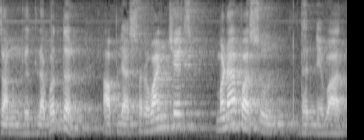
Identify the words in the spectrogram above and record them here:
जाणून घेतल्याबद्दल आपल्या सर्वांचेच मनापासून धन्यवाद.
